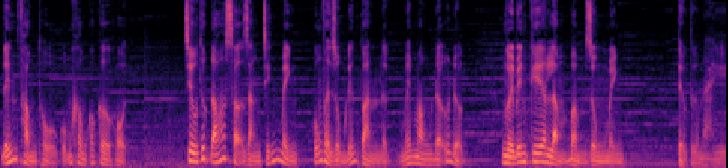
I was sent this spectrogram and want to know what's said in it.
đến phòng thủ cũng không có cơ hội. Chiêu thức đó sợ rằng chính mình cũng phải dùng đến toàn lực mới mong đỡ được người bên kia lẩm bẩm dùng mình. Tiểu tử này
